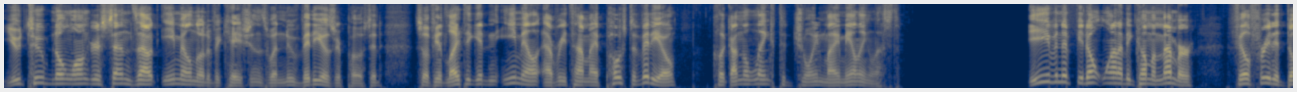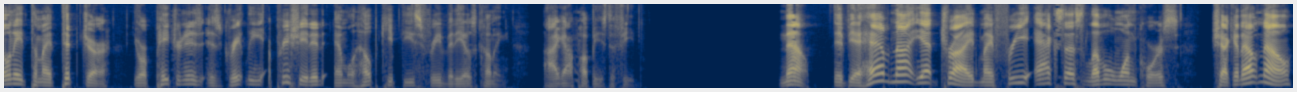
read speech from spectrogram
YouTube no longer sends out email notifications when new videos are posted, so if you'd like to get an email every time I post a video, click on the link to join my mailing list. Even if you don't want to become a member, feel free to donate to my tip jar. Your patronage is greatly appreciated and will help keep these free videos coming. I got puppies to feed. Now, if you have not yet tried my free Access Level 1 course, check it out now.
